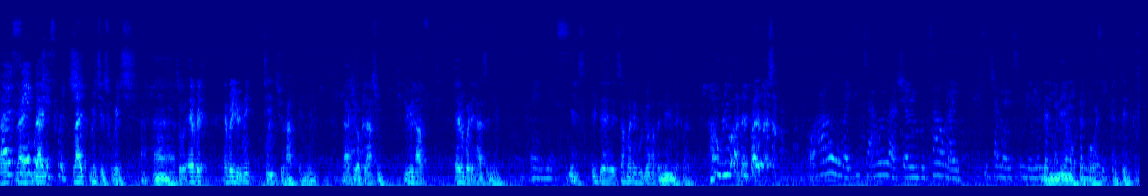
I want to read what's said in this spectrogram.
Or say which is which. like which is which. Uh, so every every unique thing should have a name. That's your classroom. Do you have? Everybody has a name. and yes. Yes. If there is somebody who don't have a name in the class, how will you identify the person? How my teacher, when are sharing books, how my teacher mentioned the name The of the name boy of the boy. take it. and take it.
